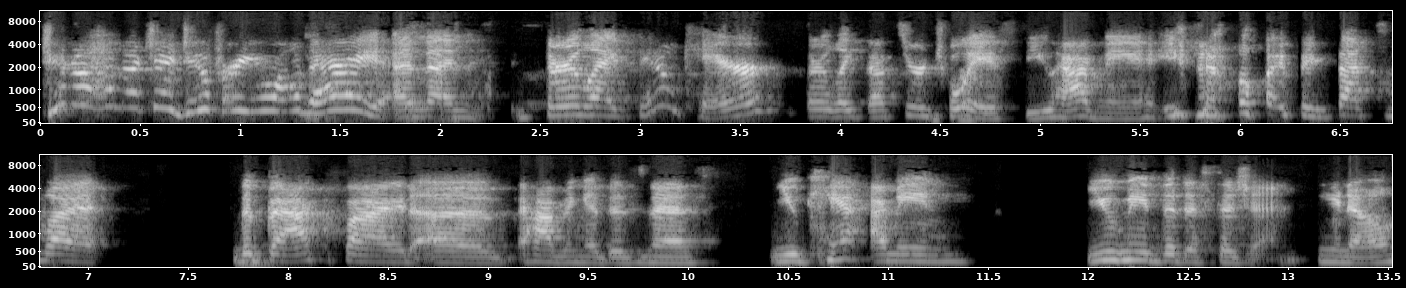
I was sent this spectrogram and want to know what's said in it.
do you know how much I do for you all day? And then they're like, they don't care. They're like, that's your choice. You have me. You know, I think that's what the backside of having a business, you can't, I mean, you made the decision, you know,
